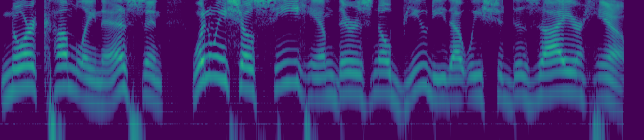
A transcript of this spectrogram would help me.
nor comeliness, and when we shall see him, there is no beauty that we should desire him.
